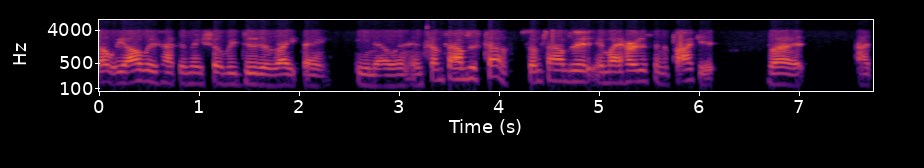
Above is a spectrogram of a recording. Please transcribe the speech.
but we always have to make sure we do the right thing. You know, and, and sometimes it's tough. Sometimes it, it might hurt us in the pocket, but I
